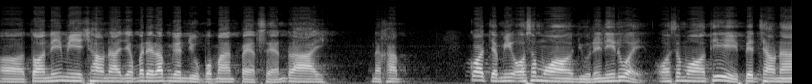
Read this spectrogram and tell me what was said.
ออตอนนี้มีชาวนายังไม่ได้รับเงินอยู่ประมาณ8 0 0แสนราย นะครับ ก็จะมีอสมอยู่ในนี้ด้วยอสมที่เป็นชาวนา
